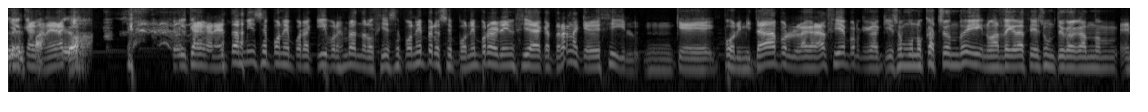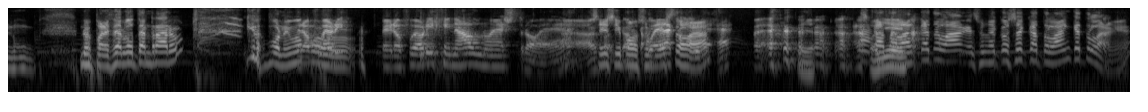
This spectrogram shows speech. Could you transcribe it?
y el cagané aquí. El caganer también se pone por aquí, por ejemplo, Andalucía se pone, pero se pone por herencia catalana, quiero decir, mm, que por imitar, por la gracia, porque aquí somos unos cachondos y nos hace gracia es un tío cagando en un... Nos parece algo tan raro que lo ponemos pero, por... fue pero fue original nuestro, ¿eh? Ah, Sí, sí, por supuesto, ¿eh? ¿Eh? Catalán, catalán, es una cosa catalán, catalán, ¿eh?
